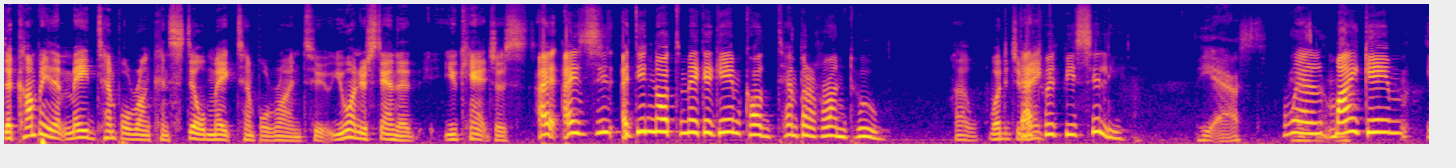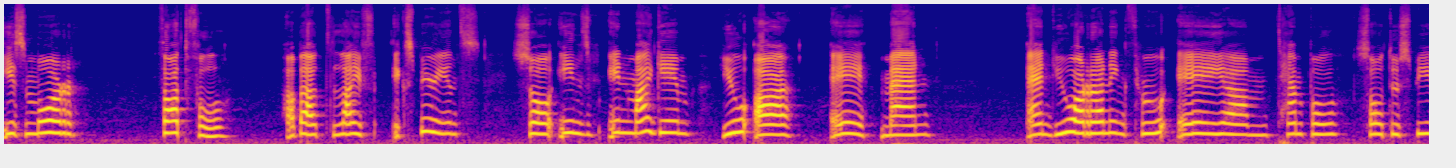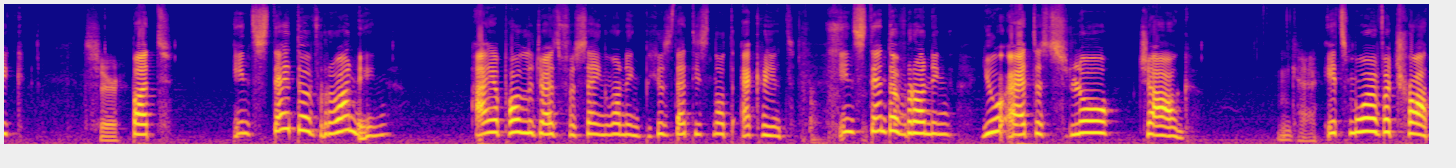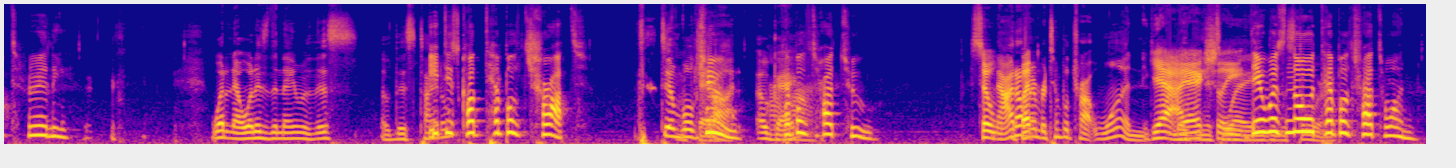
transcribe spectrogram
the company that made Temple Run can still make Temple Run 2. You understand that you can't just I I, zi- I did not make a game called Temple Run 2. uh, what did you that make? That would be silly. he asked. Well, my game is more thoughtful about life experience. So in in my game, you are a man, and you are running through a um, temple, so to speak. Sure. But instead of running, I apologize for saying running because that is not accurate. Instead of running, you're at a slow jog. Okay. It's more of a trot, really. What now? What is the name of this of this title? It is called Temple Trot. Temple Okay. Trot. Two. Okay. Temple Trot 2. So Now I don't but- remember Temple Trot One. Yeah, I actually- There was the no store. Temple Trot 1.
